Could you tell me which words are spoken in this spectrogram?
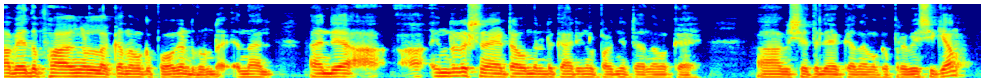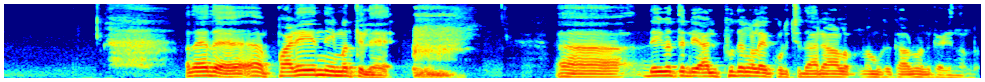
ആ വേദഭാഗങ്ങളിലൊക്കെ നമുക്ക് പോകേണ്ടതുണ്ട്. എന്നാൽ അതിന്റെ ഇൻട്രഡക്ഷനായിട്ട് ഒന്ന് രണ്ട് കാര്യങ്ങൾ പറഞ്ഞിട്ട് നമുക്ക് ആ വിഷയത്തിലേക്ക് നമുക്ക് പ്രവേശിക്കാം. അതായത് പഴയ നിയമത്തിൽ ദൈവത്തിന്റെ അത്ഭുതങ്ങളെക്കുറിച്ച് ധാരാളം നമുക്ക് കാണുവാൻ കഴിയുന്നുണ്ട്.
